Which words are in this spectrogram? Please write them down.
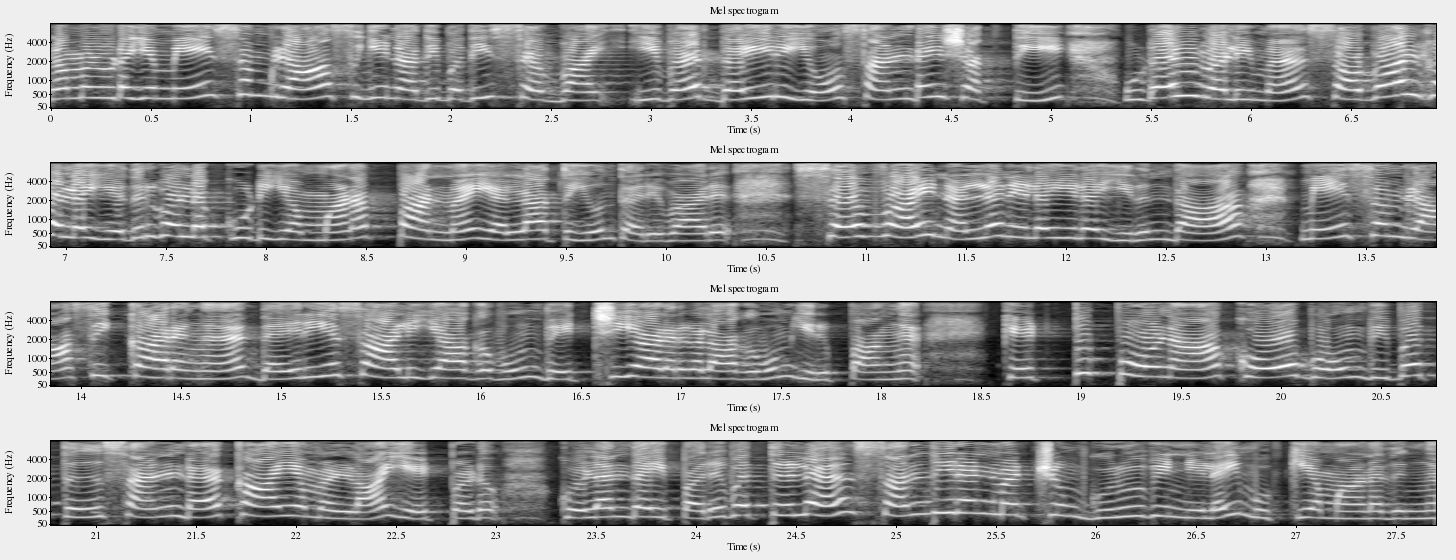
நம்மளுடைய மேசம் ராசியின் அதிபதி செவ்வாய். இவர் தைரியம் சண்டை சக்தி உடல் வலிமை சவால்களை எதிர்கொள்ளக்கூடிய மனப்பான்மை எல்லாத்தையும் தருவார். செவ்வாய் நல்ல நிலையில் இருந்தால் மேசம் ராசிக்காரங்க தைரியசாலியாகவும் வெற்றியாளர்களாகவும் இருப்பாங்க. கெட்டுப்போனா கோபம் விபத்து சண்டை காயமெல்லாம் ஏற்படும். குழந்தை பருவத்தில் சந்திரன் மற்றும் குருவின் நிலை முக்கியமானதுங்க.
